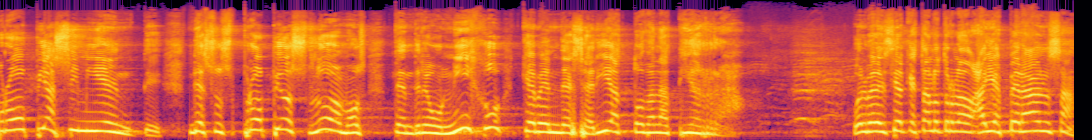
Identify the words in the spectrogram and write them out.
propia simiente, de sus propios lomos, tendré un hijo que bendecería toda la tierra. Vuelve a decir que está al otro lado, hay esperanza.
